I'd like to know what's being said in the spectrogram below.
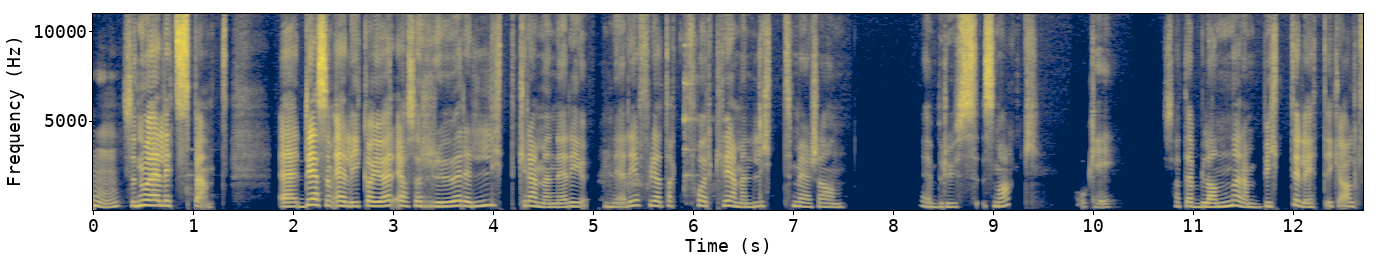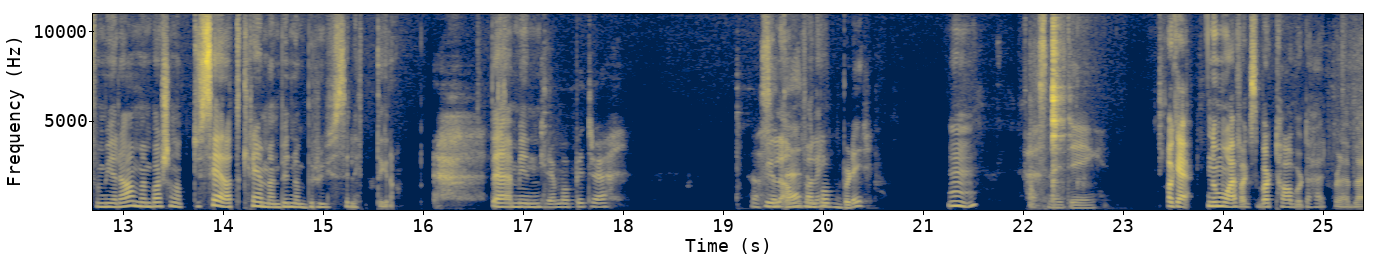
Mm. Så nå er jeg litt spent. Eh, det som jeg liker å gjøre, er å røre litt kremen nedi, nedi fordi at da får kremen litt mer sånn eh, brussmak. Ok. Så at jeg blander den bitte litt, ikke altfor mye da, men bare sånn at du ser at kremen begynner å bruse litt. Grann. Det er min Krem oppi, tror jeg. Altså, det er der, bobler. Mm. Fascinating. Ok, nå må jeg faktisk bare ta bort det her, for det ble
